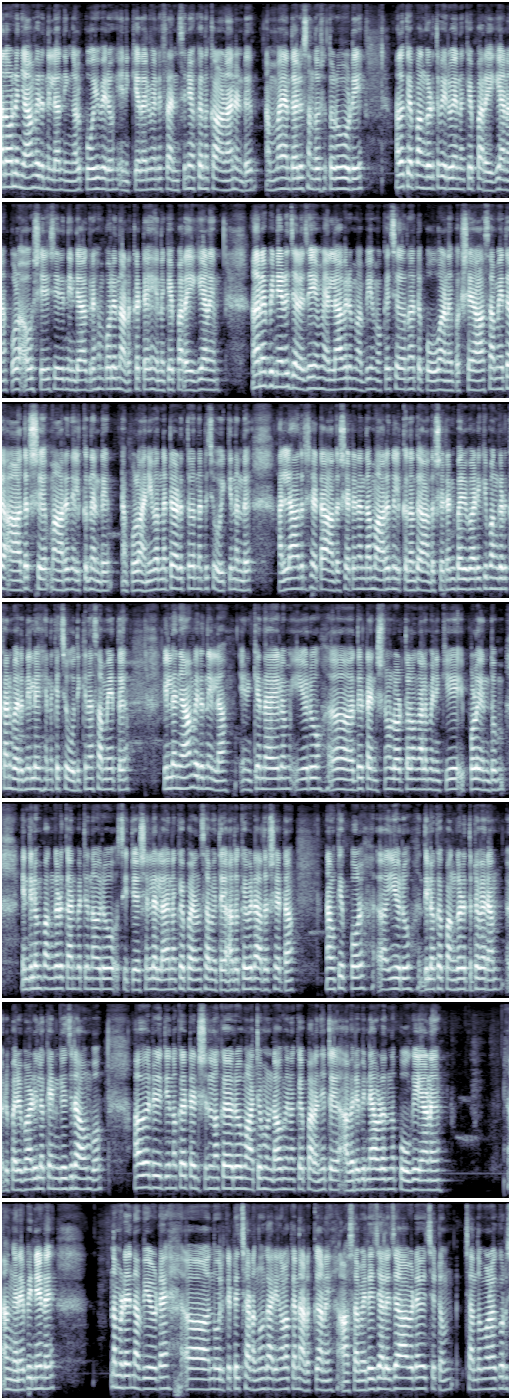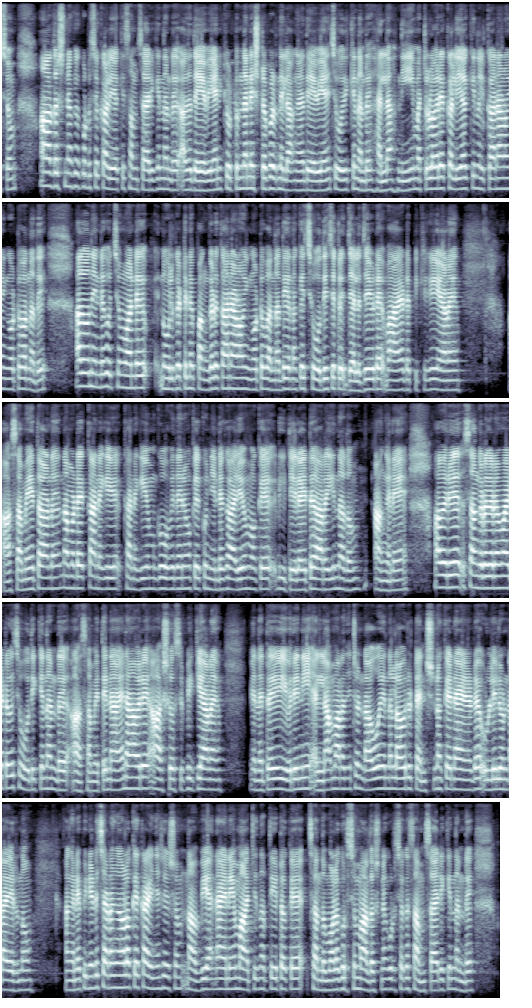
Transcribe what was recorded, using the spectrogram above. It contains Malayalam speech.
അതുകൊണ്ട് ഞാൻ വരുന്നില്ല. നിങ്ങൾ പോയി വരും. എനിക്ക് ഏതായാലും എന്റെ ഫ്രണ്ട്സിനെയൊക്കെ ഒന്ന് കാണാനുണ്ട്. അമ്മ എന്തായാലും സന്തോഷത്തോടു കൂടി അതൊക്കെ പങ്കെടുത്ത് വരുമോ എന്നൊക്കെ പറയുകയാണ്. അപ്പോൾ ഓ ശരി ശരി നിന്റെ ആഗ്രഹം പോലെ നടക്കട്ടെ എന്നൊക്കെ പറയുകയാണ്. അങ്ങനെ പിന്നീട് ജലജയും എല്ലാവരും അഭിയും ഒക്കെ ചേർന്നിട്ട് പോവുകയാണ് പക്ഷേ ആ സമയത്ത് ആദർശ് മാറി നിൽക്കുന്നുണ്ട്. അപ്പോൾ അനി വന്നിട്ട് അടുത്ത് വന്നിട്ട് ചോദിക്കുന്നുണ്ട്. അല്ല ആദർശേട്ടാ ആദർശേട്ടൻ എന്താ മാറി നിൽക്കുന്നത്? ആദർശേട്ടൻ പരിപാടിക്ക് പങ്കെടുക്കാൻ വരുന്നില്ലേ? എന്നൊക്കെ ചോദിക്കുന്ന സമയത്ത് ഇല്ല ഞാൻ വരുന്നില്ല. എനിക്കെന്തായാലും ഈ ഒരു ഇത് ടെൻഷൻ ഉള്ളിടത്തോളം കാലം എനിക്ക് ഇപ്പോൾ എന്തും എന്തിലും പങ്കെടുക്കാൻ പറ്റുന്ന ഒരു സിറ്റുവേഷനിലല്ല എന്നൊക്കെ പറയുന്ന സമയത്ത് അതൊക്കെ ഇവിടെ ആദർശേട്ടാ. നമുക്കിപ്പോൾ ഈ ഒരു ഇതിലൊക്കെ പങ്കെടുത്തിട്ട് വരാം. ഒരു പരിപാടിയിലൊക്കെ എൻഗേജ്ഡ് ആകുമ്പോൾ ആ ഒരു രീതിയിൽ നിന്നൊക്കെ ടെൻഷനിലൊക്കെ ഒരു മാറ്റം ഉണ്ടാവും എന്നൊക്കെ പറഞ്ഞിട്ട് അവർ പിന്നെ അവിടെ നിന്ന് പോവുകയാണ്. അങ്ങനെ പിന്നീട് നമ്മുടെ നവ്യയുടെ നൂൽക്കെട്ട് ചടങ്ങും കാര്യങ്ങളൊക്കെ നടക്കുകയാണ്. ആ സമയത്ത് ജലജ അവിടെ വെച്ചിട്ടും ചന്ദമോളെക്കുറിച്ചും ആദർശനൊക്കെ കുറിച്ച് കളിയാക്കി സംസാരിക്കുന്നുണ്ട്. അത് ദേവയാനിക്ക് ഒട്ടും തന്നെ ഇഷ്ടപ്പെടുന്നില്ല. അങ്ങനെ ദേവയാനി ചോദിക്കുന്നുണ്ട് അല്ല നീ മറ്റുള്ളവരെ കളിയാക്കി നിൽക്കാനാണോ ഇങ്ങോട്ട് വന്നത്? അതോ നിന്റെ കൊച്ചുമോന്റെ നൂൽക്കെട്ടിന് പങ്കെടുക്കാനാണോ ഇങ്ങോട്ട് വന്നത്? എന്നൊക്കെ ചോദിച്ചിട്ട് ജലജയുടെ വായടപ്പിക്കുകയാണ്. ആ സമയത്താണ് നമ്മുടെ കനക കനകയും ഗോവിന്ദനും ഒക്കെ കുഞ്ഞിന്റെ കാര്യവും ഒക്കെ ഡീറ്റെയിൽ ആയിട്ട് അറിയുന്നതും അങ്ങനെ അവർ സങ്കടകരമായിട്ടൊക്കെ ചോദിക്കുന്നുണ്ട്. ആ സമയത്ത് ഞാൻ അവരെ ആശ്വസിപ്പിക്കുകയാണ്. എന്നിട്ട് ഇവരിനി എല്ലാം അറിഞ്ഞിട്ടുണ്ടാവുമോ എന്നുള്ള ആ ഒരു ടെൻഷനൊക്കെ നയനയുടെ ഉള്ളിലുണ്ടായിരുന്നു. അങ്ങനെ പിന്നീട് ചടങ്ങുകളൊക്കെ കഴിഞ്ഞ ശേഷം നവ്യ നയനയെ മാറ്റി നിർത്തിയിട്ടൊക്കെ ചന്തുമോളെക്കുറിച്ചും ആദർശനെ കുറിച്ചൊക്കെ സംസാരിക്കുന്നുണ്ട്.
